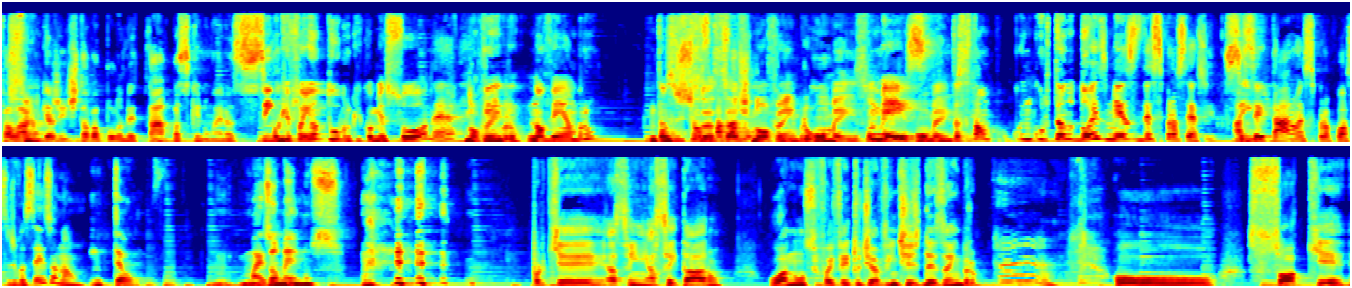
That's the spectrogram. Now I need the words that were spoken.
Falaram Sim. que a gente tava pulando etapas, que não era assim. Porque foi em outubro que começou, né? Novembro. E- novembro. Então vocês tinham 17 passado de novembro, um mês. um mês. Um mês. Então vocês estão encurtando dois meses desse processo. Sim. Aceitaram essa proposta de vocês ou não? Então, mais ou menos. Porque, assim, aceitaram. O anúncio foi feito dia 20 de dezembro. O... Só que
